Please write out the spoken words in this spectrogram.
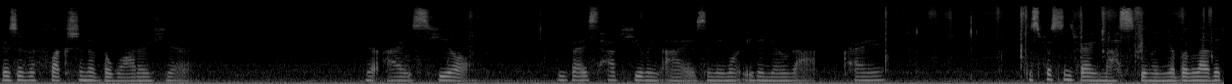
There's a reflection of the water here. Your eyes heal. You guys have healing eyes, and they want you to know that, okay? This person's very masculine. Your beloved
